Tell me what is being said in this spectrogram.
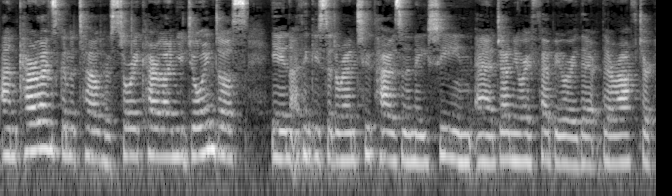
And Caroline's going to tell her story. Caroline, you joined us in, I think you said around 2018, uh, January, February there, thereafter.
